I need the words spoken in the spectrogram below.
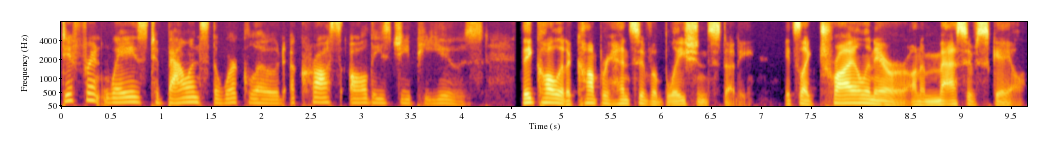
different ways to balance the workload across all these GPUs. They call it a comprehensive ablation study. It's like trial and error on a massive scale.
